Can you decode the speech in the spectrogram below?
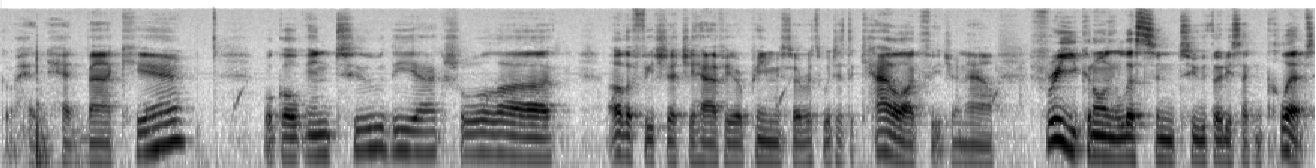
Go ahead and head back here. We'll go into the actual uh, other feature that you have here, premium service, which is the catalog feature. Now, free, you can only listen to 30 second clips,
